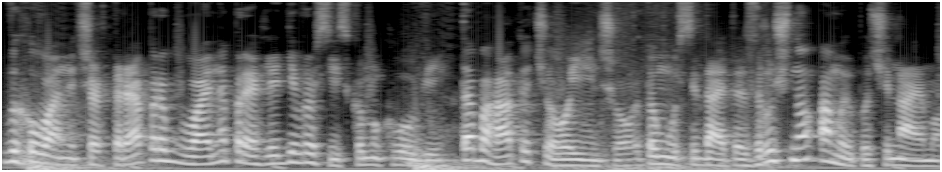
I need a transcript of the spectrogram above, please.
Вихованець Шахтаря перебуває на перегляді в російському клубі та багато чого іншого. Тому сідайте зручно, а ми починаємо.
